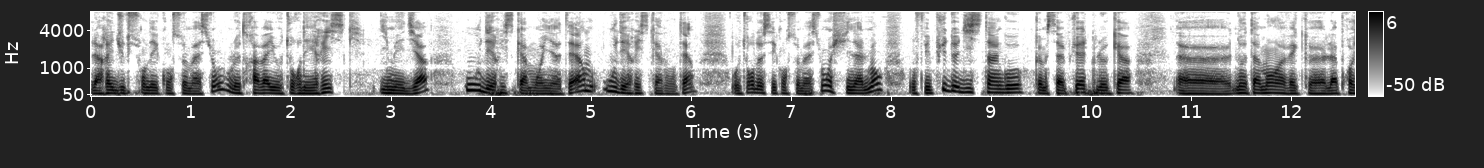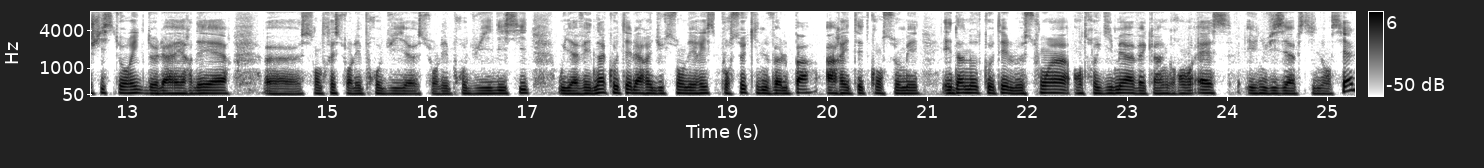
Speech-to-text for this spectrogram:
la réduction des consommations, le travail autour des risques immédiats ou des risques à moyen terme ou des risques à long terme autour de ces consommations. Et finalement, on fait plus de distinguo, comme ça a pu être le cas euh, notamment avec euh, l'approche historique de la RDR euh, centrée sur les, produits, sur les produits illicites, où il y avait d'un côté la réduction des risques pour ceux qui ne veulent pas arrêter de consommer, et d'un autre côté le soin, entre guillemets, avec un grand S et une visée abstinentielle.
